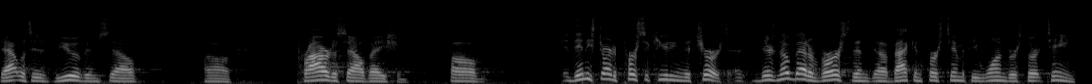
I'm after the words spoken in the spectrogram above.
That was his view of himself uh, prior to salvation. Uh, and then he started persecuting the church. Uh, there's no better verse than uh, back in 1 Timothy 1, verse 13.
